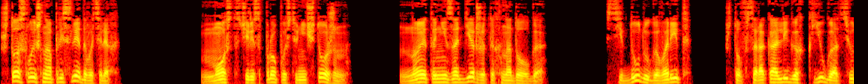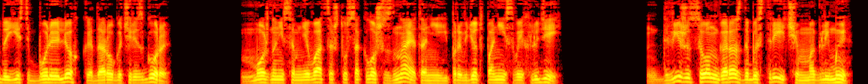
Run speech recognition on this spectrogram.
Что слышно о преследователях?» «Мост через пропасть уничтожен, но это не задержит их надолго. Сидуду говорит, что в сорока лигах к югу отсюда есть более легкая дорога через горы. Можно не сомневаться, что Соклош знает о ней и проведет по ней своих людей. Движется он гораздо быстрее, чем могли мы.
